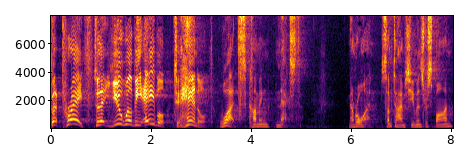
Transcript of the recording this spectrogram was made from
But pray so that you will be able to handle what's coming next. Number one, sometimes humans respond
